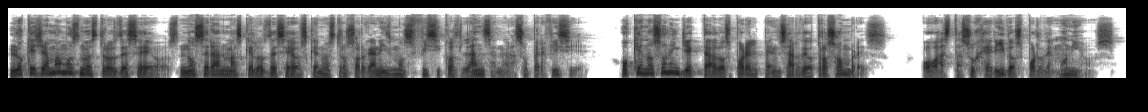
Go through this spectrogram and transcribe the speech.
Lo que llamamos nuestros deseos no serán más que los deseos que nuestros organismos físicos lanzan a la superficie, o que no son inyectados por el pensar de otros hombres, o hasta sugeridos por demonios.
